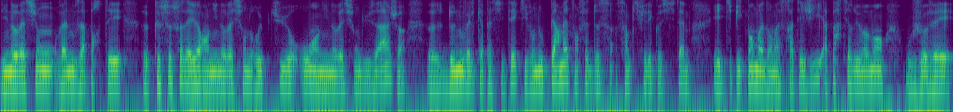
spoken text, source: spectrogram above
L'innovation va nous apporter, euh, que ce soit d'ailleurs en innovation de rupture ou en innovation d'usage, euh, de nouvelles capacités qui vont nous permettre en fait de simplifier l'écosystème. Et typiquement, moi, dans ma stratégie, à partir du moment où je vais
